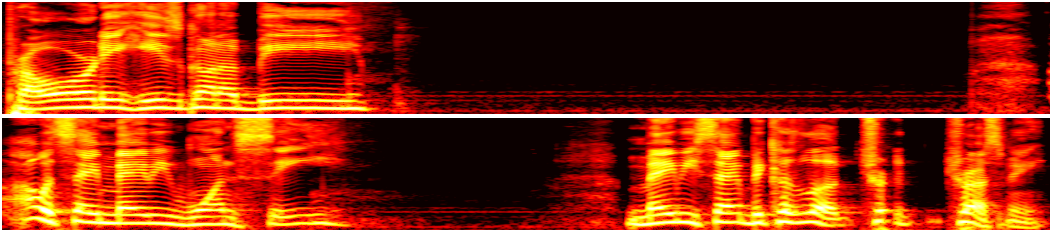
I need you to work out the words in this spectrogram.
priority. He's going to be. I would say maybe one C. Maybe say because look, tr- trust me,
